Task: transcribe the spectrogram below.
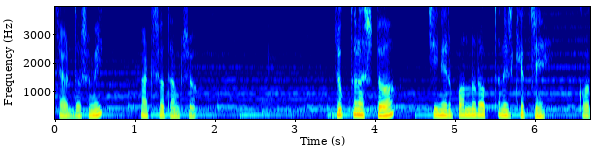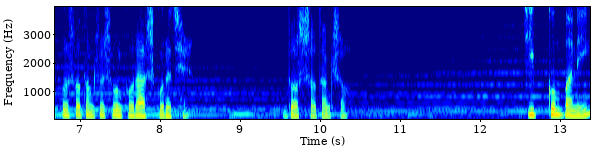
চার দশমিক আট শতাংশ। যুক্তরাষ্ট্র চীনের পণ্য রপ্তানির ক্ষেত্রে কত শতাংশ শুল্ক হ্রাস করেছে? দশ শতাংশ। চিপ কোম্পানি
